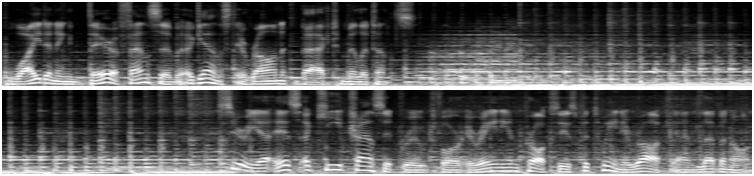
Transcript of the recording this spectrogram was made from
widening their offensive against Iran backed militants. Syria is a key transit route for Iranian proxies between Iraq and Lebanon.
